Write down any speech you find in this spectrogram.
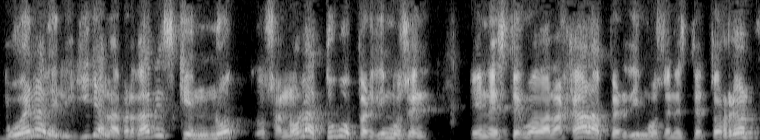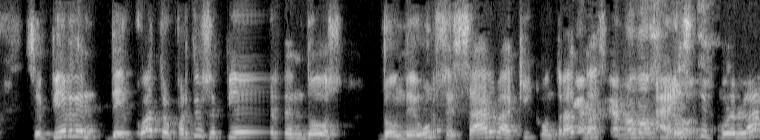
buena de liguilla. La verdad es que no, o sea, no la tuvo. Perdimos en, en este Guadalajara, perdimos en este Torreón. Se pierden, de cuatro partidos se pierden dos, donde uno se salva aquí contra Atlas. a este Puebla,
